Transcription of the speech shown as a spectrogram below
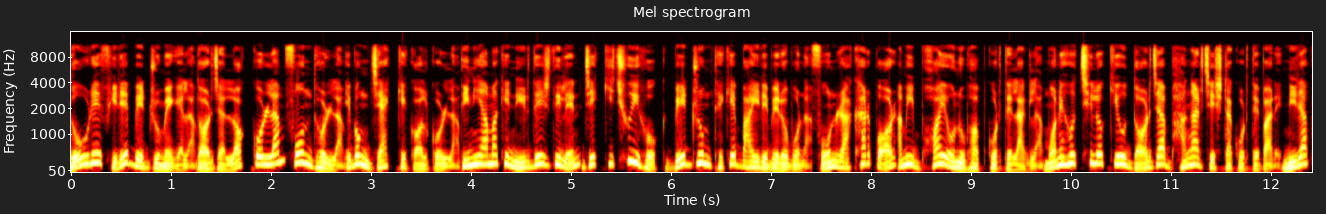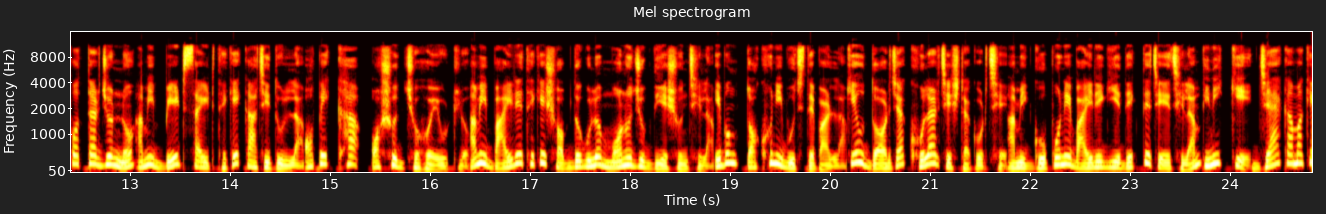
দৌড়ে ফিরে বেডরুমে গেলাম। দরজা লক করলাম ফোন ধরলাম এবং জ্যাককে কল করলাম। তিনি আমাকে নির্দেশ দিলেন যে কিছুই হোক বেডরুম থেকে বাইরে বেরোবো না। ফোন রাখার পর আমি ভয় অনুভব করতে লাগলাম। মনে হচ্ছিল কেউ দরজা ভাঙার চেষ্টা করতে পারে। নিরাপত্তার জন্য আমি বেড সাইড থেকে কাঁচি তুললাম। অপেক্ষা অসহ্য হয়ে উঠল। আমি বাইরে থেকে শব্দগুলো মনোযোগ দিয়ে শুনছিলাম এবং তখনই বুঝতে পারলাম, কেউ দরজা খোলার চেষ্টা করছে। আমি গোপনে বাইরে গিয়ে দেখতে চেয়েছিলাম, তিনি কে? জ্যাক আমাকে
